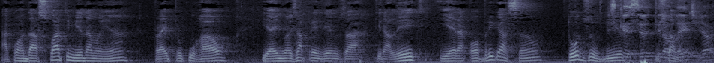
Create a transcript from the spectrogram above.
acordar às quatro e meia da manhã para ir para o curral. E aí nós aprendemos a tirar leite e era obrigação todos os dias. Esqueceu de tirar leite já?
